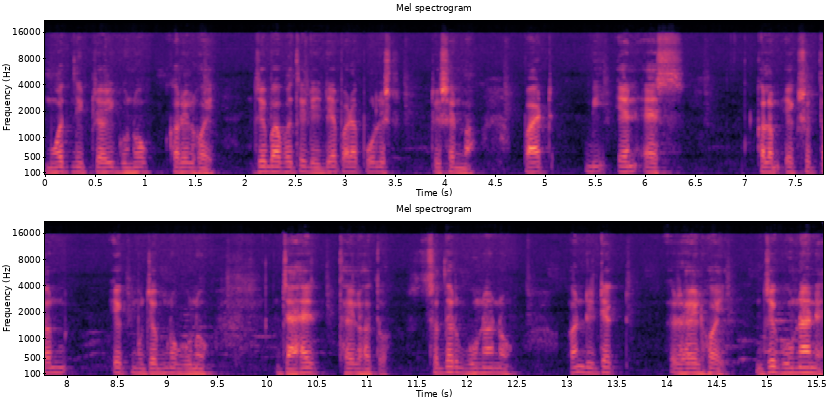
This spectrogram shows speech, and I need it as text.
મોત નિપજાવી ગુનો કરેલ હોય, જે બાબતે ડેડિયાપાડા પોલીસ સ્ટેશનમાં પાર્ટ એસ કલમ એકસો ત્રણ એક મુજબનો ગુનો જાહેર થયેલ હતો. સદર ગુનાનો અનડિટેક્ટ રહેલ હોય, જે ગુનાને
